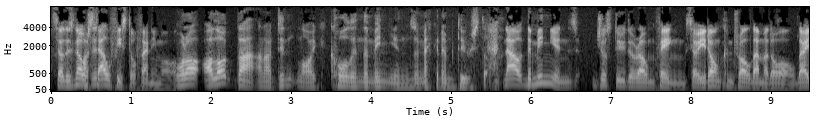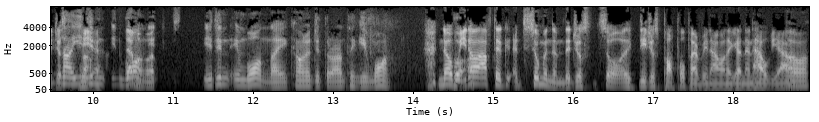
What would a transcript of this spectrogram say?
So there's no I stealthy stuff anymore. Well, I, I like that, and I didn't like calling the minions and making them do stuff. Now the minions just do their own thing, so you don't control them at all. They just no, you didn't in one. You, you didn't in one. They kind of did their own thing in one. No, but But you don't have to summon them. They just sort of, they just pop up every now and again and help you out. Oh,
